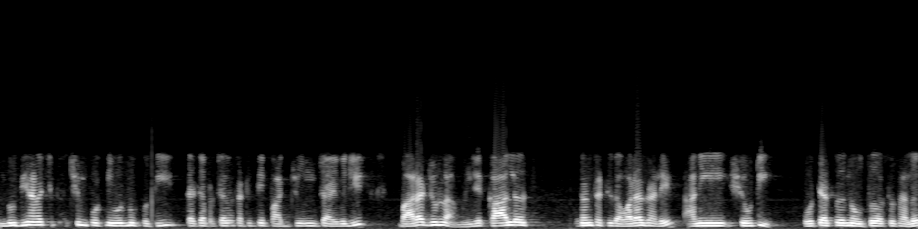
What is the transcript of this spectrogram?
लुधियानाची पश्चिम पोटनिवडणूक होती. त्याच्या प्रचारासाठी ते पाच जूनच्या ऐवजी बारा जूनला म्हणजे काल लंडनसाठी रवाना झाले. आणि शेवटी होत्याचं नव्हतं असं झालं.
